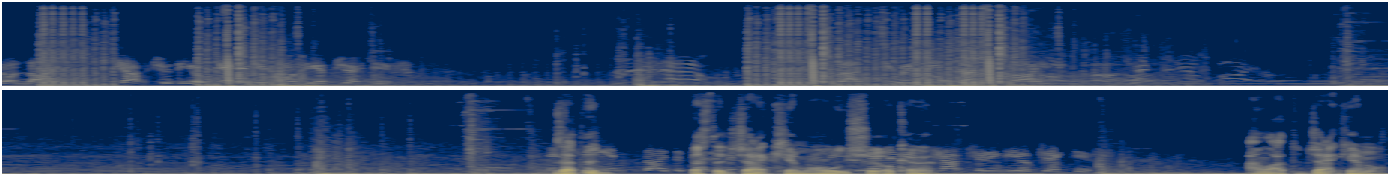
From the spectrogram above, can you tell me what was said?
online. Capture the enemies on the objective. Is that the? That's the jack camel. Holy shit! Okay. I unlocked the jack camel.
